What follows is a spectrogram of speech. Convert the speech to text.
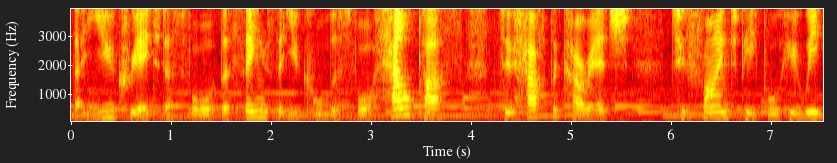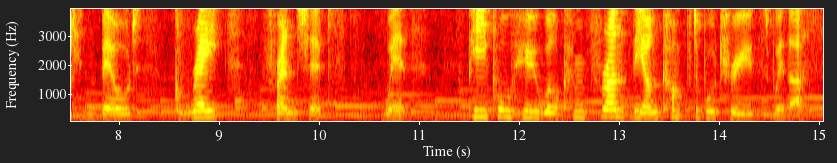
that you created us for, the things that you called us for. Help us to have the courage to find people who we can build great friendships with. People who will confront the uncomfortable truths with us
